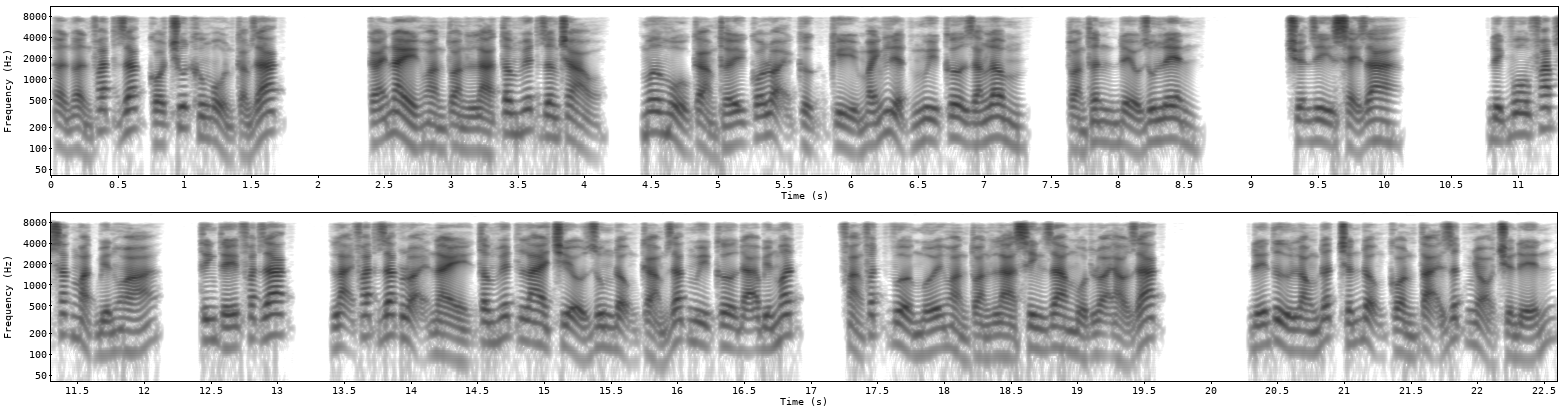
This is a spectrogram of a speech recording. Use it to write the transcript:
ẩn ẩn phát giác có chút không ổn cảm giác. Cái này hoàn toàn là tâm huyết dâng trào, mơ hồ cảm thấy có loại cực kỳ mãnh liệt nguy cơ giáng lâm, toàn thân đều run lên. Chuyện gì xảy ra? Địch vô pháp sắc mặt biến hóa, tinh tế phát giác, lại phát giác loại này tâm huyết lai chiều rung động cảm giác nguy cơ đã biến mất, phảng phất vừa mới hoàn toàn là sinh ra một loại ảo giác. Đến từ lòng đất chấn động còn tại rất nhỏ truyền đến,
